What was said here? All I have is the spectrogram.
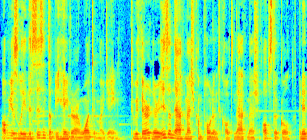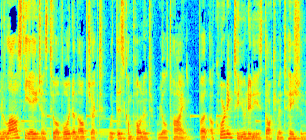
Obviously, this isn't the behavior I want in my game. To be fair, there is a navmesh component called navmesh obstacle, and it allows the agents to avoid an object with this component real time. But according to Unity's documentation,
